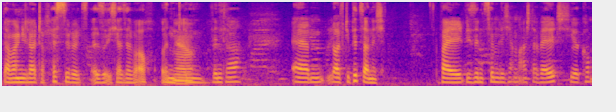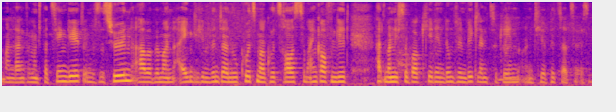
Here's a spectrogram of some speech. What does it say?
da wollen die Leute auf Festivals, also ich ja selber auch. Und ja. im Winter ähm, läuft die Pizza nicht. Weil wir sind ziemlich am Arsch der Welt. Hier kommt man lang, wenn man spazieren geht und es ist schön, aber wenn man eigentlich im Winter nur kurz mal kurz raus zum Einkaufen geht, hat man nicht so Bock, hier den dunklen Weg lang zu gehen und hier Pizza zu essen.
